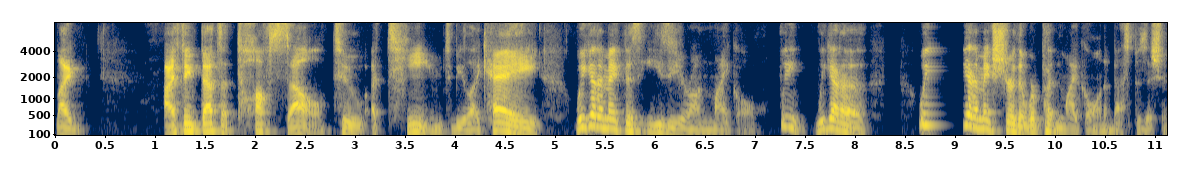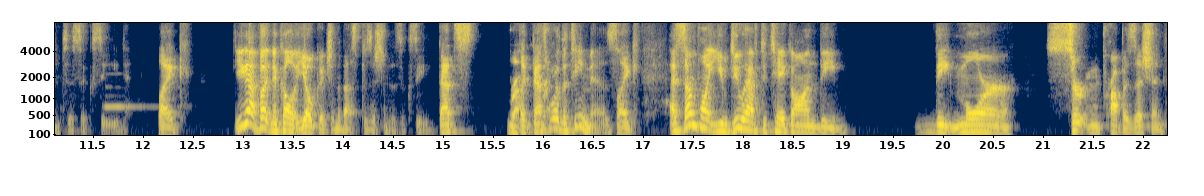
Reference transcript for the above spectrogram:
Like, I think that's a tough sell to a team to be like, hey, we got to make this easier on Michael. We we gotta we gotta make sure that we're putting Michael in the best position to succeed. Like, you got to put Nikola Jokic in the best position to succeed. That's right, like that's right. where the team is. Like, at some point, you do have to take on the the more certain proposition.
